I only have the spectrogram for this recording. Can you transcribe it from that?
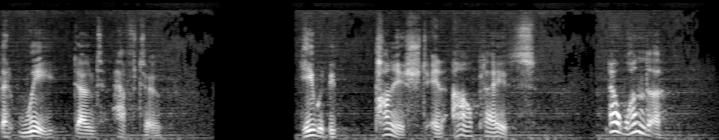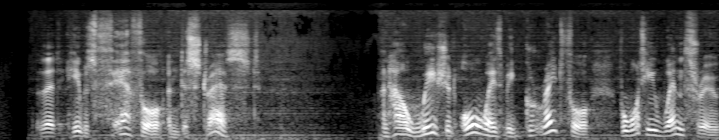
that we don't have to. He would be punished in our place. No wonder that he was fearful and distressed. And how we should always be grateful for what he went through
